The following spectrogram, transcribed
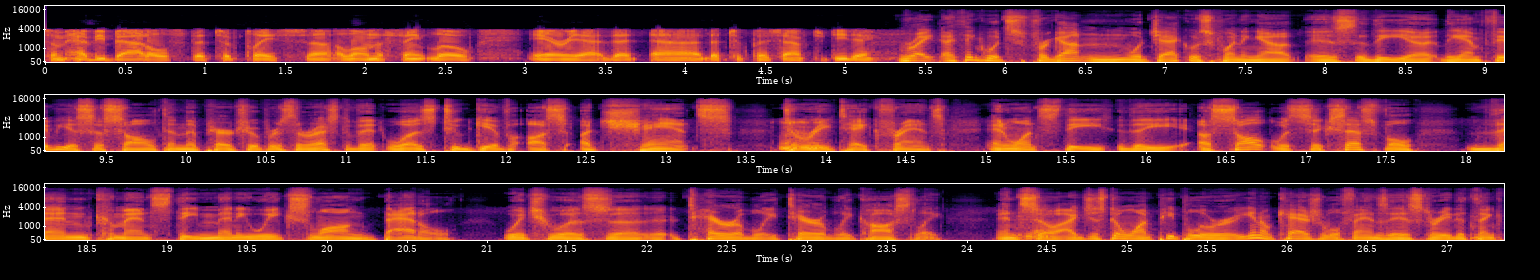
some heavy battles that took place uh, along the Saint Lo area that uh, that took place after D-Day. Right. I think what's forgotten, what Jack was pointing out, is the uh, the amphibious assault and the paratroopers. The rest of it was to give us a chance to mm-hmm. retake France. And once the the assault was successful, then commenced the many weeks long battle, which was uh, terribly, terribly costly. And so I just don't want people who are, you know, casual fans of history to think,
